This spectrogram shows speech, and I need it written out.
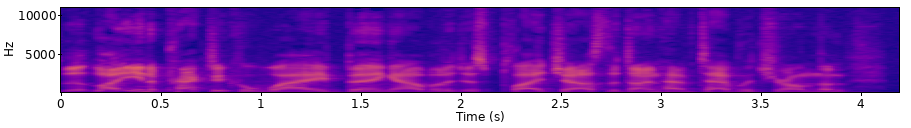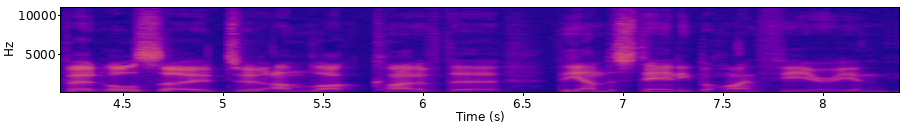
the like in a practical way, being able to just play charts that don't have tablature on them, but also to unlock kind of the the understanding behind theory and,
